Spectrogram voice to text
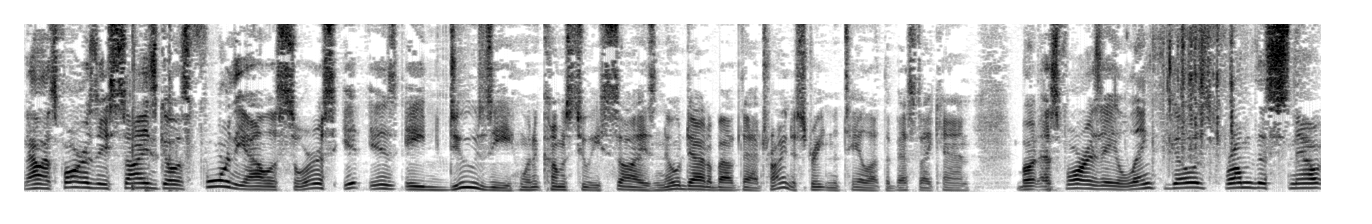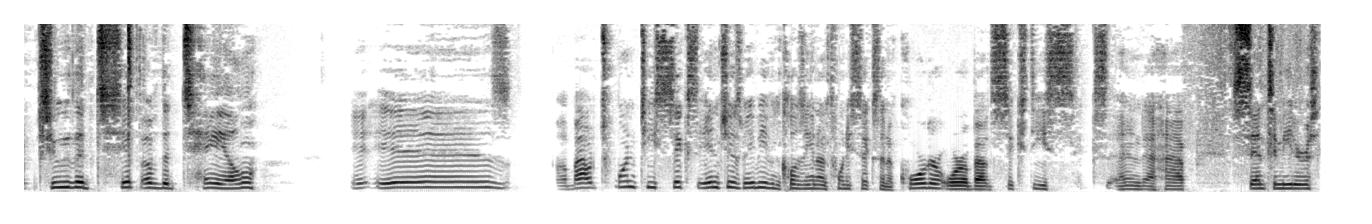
Now, as far as a size goes for the Allosaurus, it is a doozy when it comes to a size, no doubt about that. Trying to straighten the tail out the best I can. But as far as a length goes, from the snout to the tip of the tail, it is about 26 inches, maybe even closing in on 26 and a quarter, or about 66 and a half centimeters.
